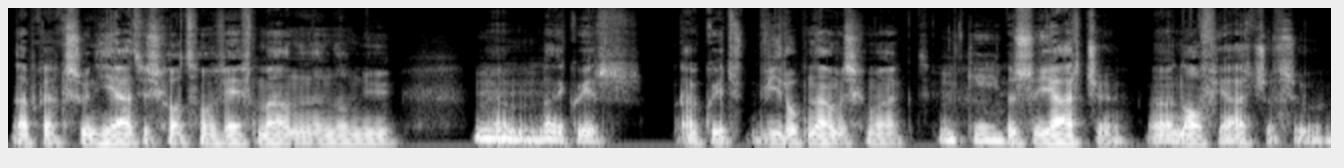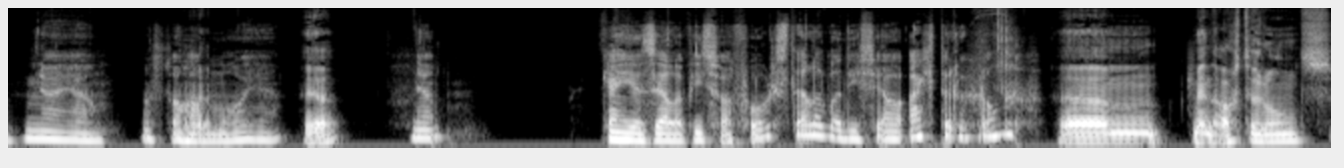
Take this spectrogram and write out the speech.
Dan heb ik zo'n hiatus gehad van vijf maanden. En dan nu ehm, Mm. ben ik weer, heb ik weer vier opnames gemaakt. Dus een jaartje, eh, een half jaartje of zo. Ja, ja. Dat is toch Ja. al mooi, hè? Ja. Kan je jezelf iets wat voorstellen? Wat is jouw achtergrond? Ehm, mijn achtergrond,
